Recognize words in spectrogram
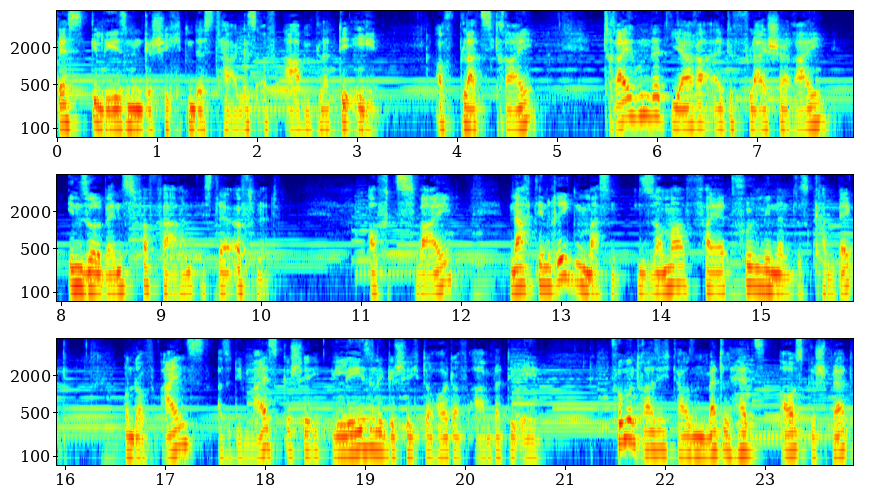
bestgelesenen Geschichten des Tages auf abendblatt.de. Auf Platz 3 300 Jahre alte Fleischerei, Insolvenzverfahren ist eröffnet. Auf 2 nach den Regenmassen, Sommer feiert fulminantes Comeback. Und auf 1, also die meistgelesene Geschichte heute auf abendblatt.de, 35.000 Metalheads ausgesperrt,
